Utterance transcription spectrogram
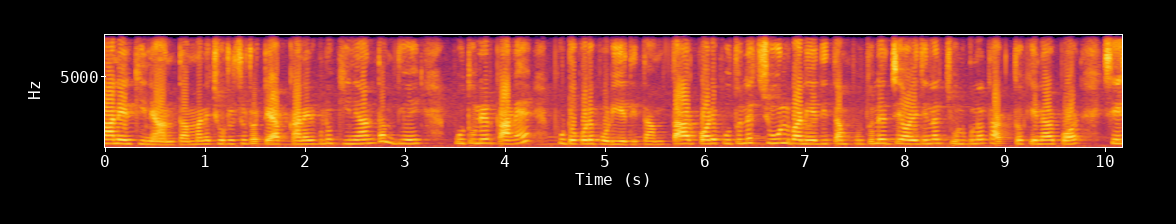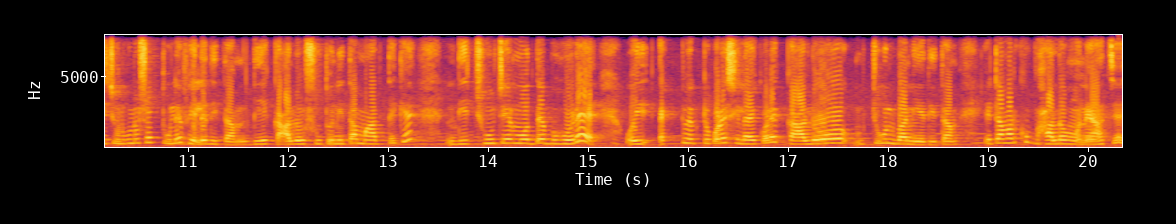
কানের কিনে আনতাম। মানে ছোট ছোট ট্যাপ কানেরগুলো কিনে আনতাম, দিয়ে ওই পুতুলের কানে ফুটো করে পরিয়ে দিতাম। তারপরে পুতুলের চুল বানিয়ে দিতাম। পুতুলের যে অরিজিনাল চুলগুলো থাকতো কেনার পর, সেই চুলগুলো সব তুলে ফেলে দিতাম। দিয়ে কালো সুতো নিতাম মাঠ থেকে, দিয়ে ছুঁচের মধ্যে ভরে ওই একটু একটু করে সেলাই করে কালো চুল বানিয়ে দিতাম। এটা আমার খুব ভালো মনে আছে।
